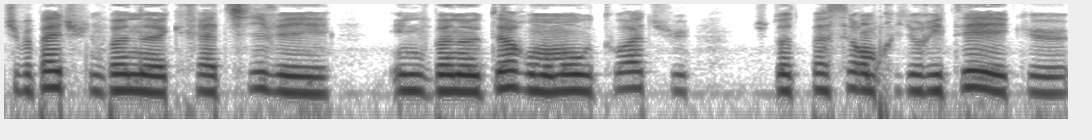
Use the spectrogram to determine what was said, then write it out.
tu peux pas être une bonne euh, créative et une bonne auteure au moment où toi, tu, tu dois te passer en priorité et que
